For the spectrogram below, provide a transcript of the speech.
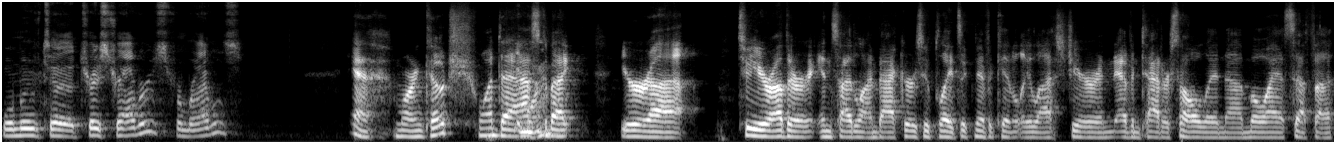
we'll move to Trace Travers from Rivals. Yeah, morning, Coach. Want to Good ask morning. about your uh, two your other inside linebackers who played significantly last year, and Evan Tattersall and uh, Mo Iosefa.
